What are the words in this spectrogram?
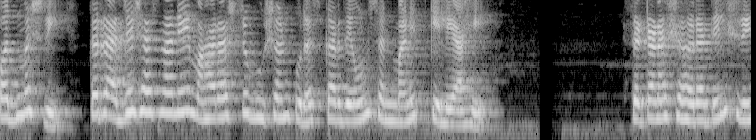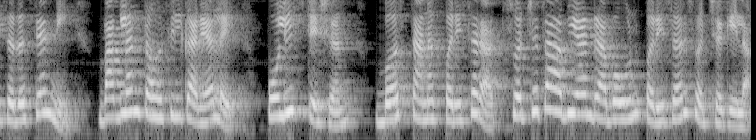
पद्मश्री तर राज्य शासनाने महाराष्ट्र भूषण पुरस्कार देऊन सन्मानित केले आहे. सटाणा शहरातील श्री सदस्यांनी बागलान तहसील कार्यालय पोलीस स्टेशन बस स्थानक परिसरात स्वच्छता अभियान राबवून परिसर स्वच्छ केला.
